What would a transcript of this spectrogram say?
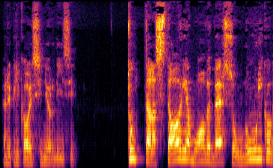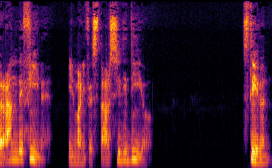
replicò il signor Disi. Tutta la storia muove verso un unico grande fine, il manifestarsi di Dio. Steven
